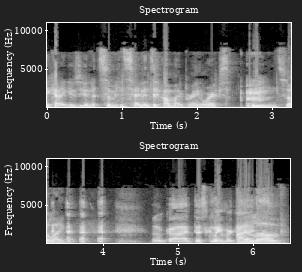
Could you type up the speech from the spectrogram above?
it kind of gives you some insight into how my brain works. so like, oh God, disclaimer, guys. I love,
